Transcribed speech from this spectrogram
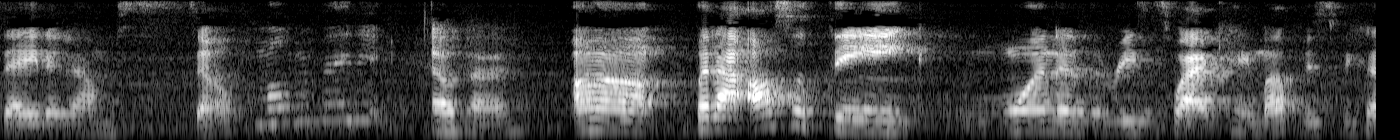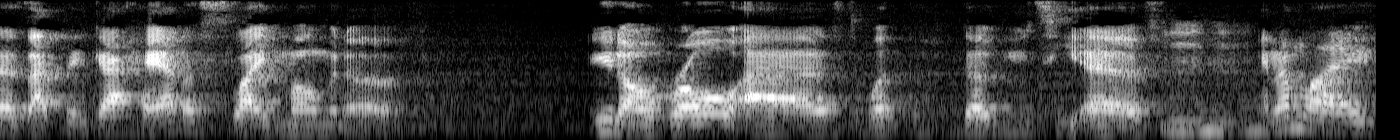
say that I'm self motivated. okay Uh, but I also think one of the reasons why I came up is because I think I had a slight moment of, you know, roll eyes, what the WTF. mm-hmm. And I'm like,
